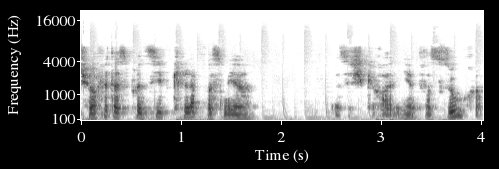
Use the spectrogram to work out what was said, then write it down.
Ich hoffe, das Prinzip klappt, was mir was ich gerade hier versuche.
